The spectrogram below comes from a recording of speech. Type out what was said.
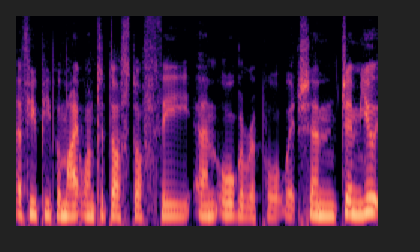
a few people might want to dust off the um, Augar report, which um, Jim, you,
